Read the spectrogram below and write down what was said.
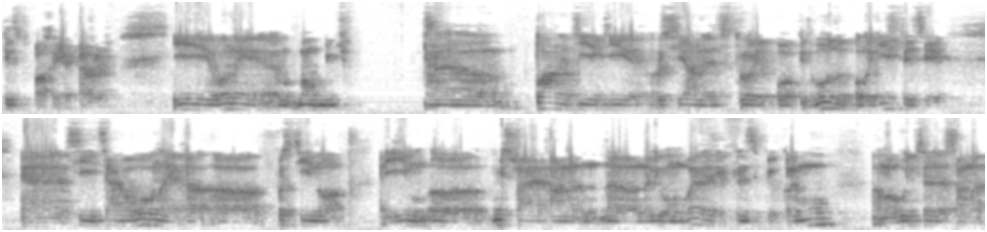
підступах, як кажуть. І вони, е, мабуть, Е, плани, ті, які росіяни строять по підводу, по логістиці, е, ці ця бавовна, яка е, постійно їм е, мішає там на, на, на лівому березі, в принципі, в Криму, мабуть, це саме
